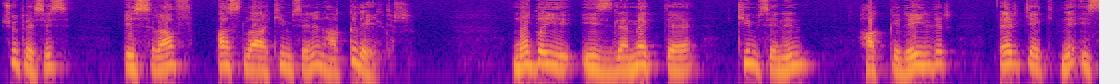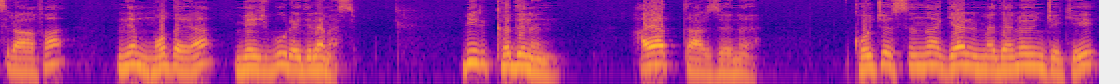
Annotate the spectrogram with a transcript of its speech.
Şüphesiz israf asla kimsenin hakkı değildir. Modayı izlemek de kimsenin hakkı değildir erkek ne israfa ne modaya mecbur edilemez. Bir kadının hayat tarzını kocasına gelmeden önceki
